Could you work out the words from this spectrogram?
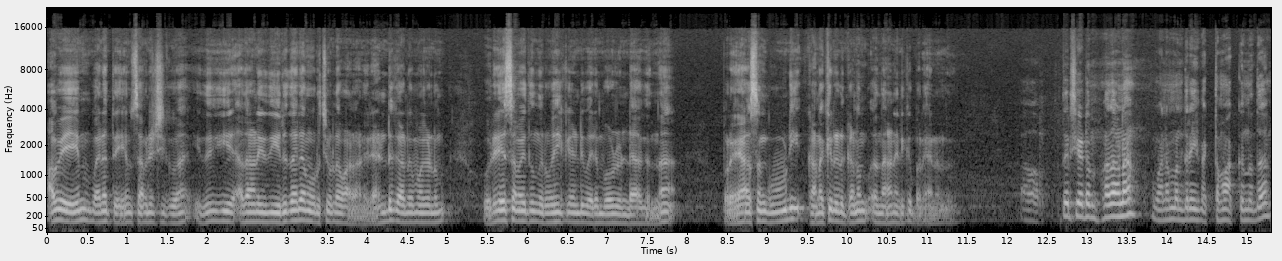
അവയെയും വനത്തെയും സംരക്ഷിക്കുക. ഇത് ഈ അതാണ് ഇത് ഇരുതല മുറിച്ചുള്ള വാളാണ്. രണ്ട് കടമകളും ഒരേ സമയത്ത് നിർവഹിക്കേണ്ടി വരുമ്പോഴുണ്ടാകുന്ന പ്രയാസം കൂടി കണക്കിലെടുക്കണം എന്നാണ് എനിക്ക് പറയാനുള്ളത്. തീർച്ചയായിട്ടും അതാണ് വനം മന്ത്രി വ്യക്തമാക്കുന്നത്.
